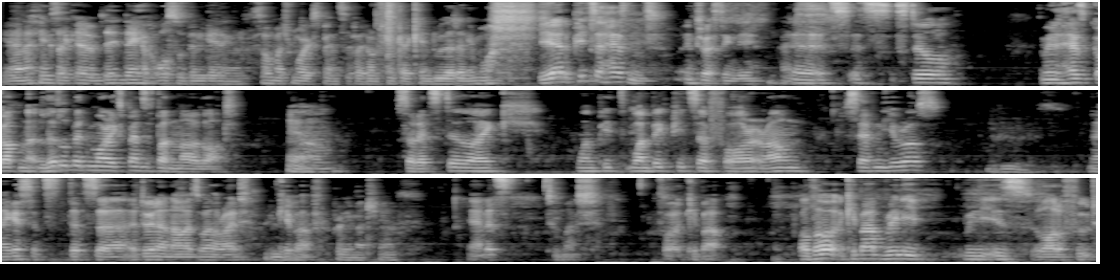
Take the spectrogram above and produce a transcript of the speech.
Yeah, and I think like uh, they they have also been getting so much more expensive. I don't think I can do that anymore. yeah, the pizza hasn't. Interestingly, Nice. uh, it's it's still. I mean, it has gotten a little bit more expensive, but not a lot. yeah. Um, so that's still like one pizza, one big pizza for around seven euros. Mhm. I guess that's that's uh, a dinner now as well, right? Mm. Kebab. Pretty much, yeah. Yeah, that's too much for a kebab. Although kebab really, really is a lot of food,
